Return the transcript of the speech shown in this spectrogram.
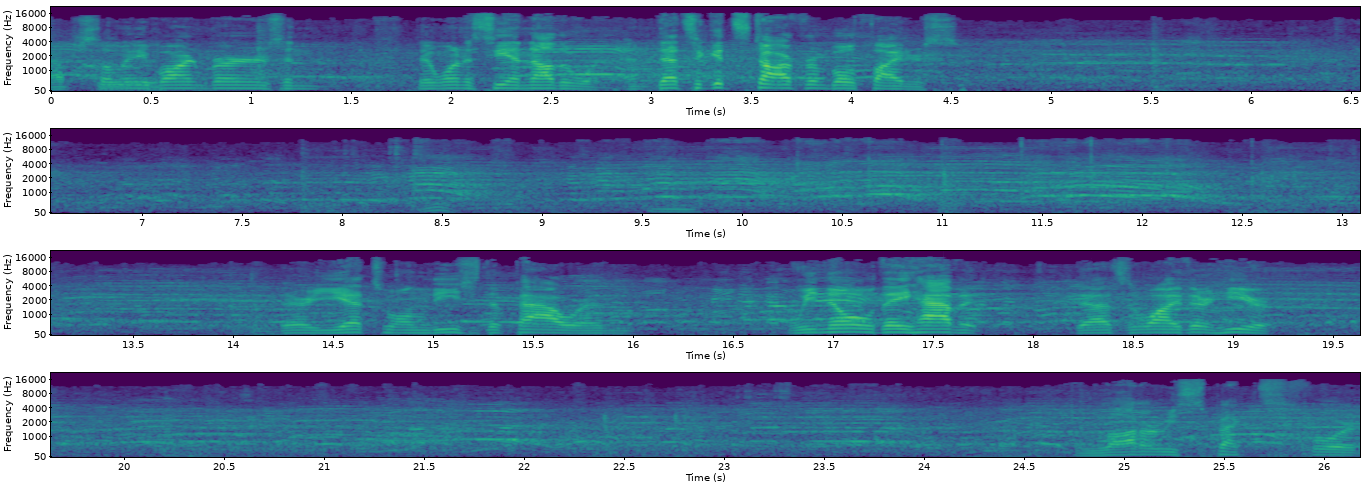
Absolutely. so many barn burners, and they want to see another one. And that's a good start from both fighters. Mm. They're yet to unleash the power, and we know they have it. That's why they're here. A lot of respect for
